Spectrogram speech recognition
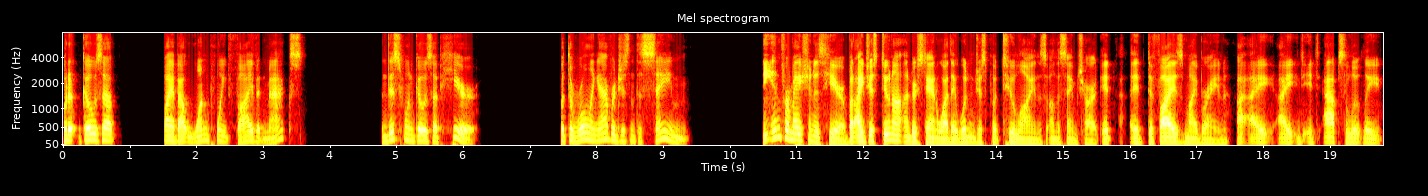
but it goes up by about 1.5 at max. And this one goes up here, but the rolling average isn't the same the information is here, but I just do not understand why they wouldn't just put two lines on the same chart. It it defies my brain. I I, I it absolutely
